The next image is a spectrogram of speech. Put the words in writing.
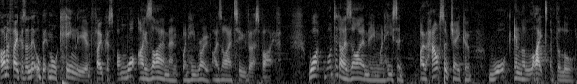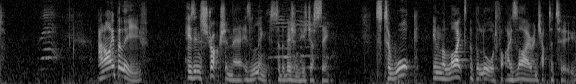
I want to focus a little bit more keenly and focus on what Isaiah meant when he wrote Isaiah 2, verse 5. What, what did Isaiah mean when he said, O house of Jacob, walk in the light of the Lord? And I believe his instruction there is linked to the vision he's just seen. To walk in the light of the Lord for Isaiah in chapter 2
